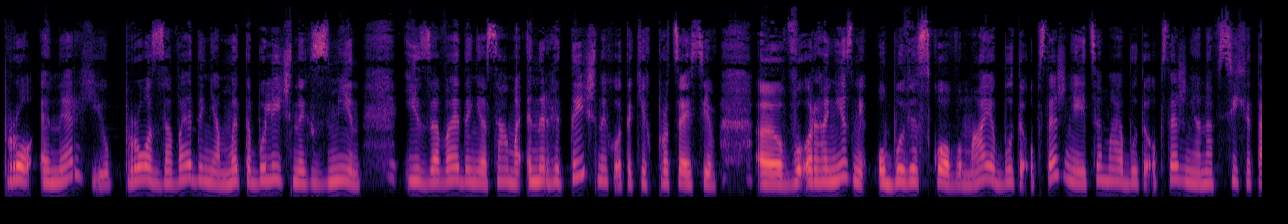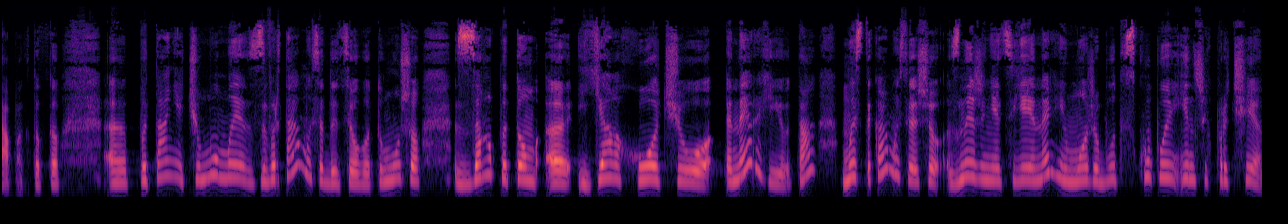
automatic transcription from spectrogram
про енергію, про заведення метаболічних змін і заведення саме енергетичних отаких процесів е, в організмі, обов'язково має бути обстеження, і це має бути обстеження на всіх етапах. Тобто е, питання, чому ми звертаємося до цього? Тому що з запитом е, я хочу енергію, та ми стикаємося, що зниження цієї енергії може бути з купою інших причин.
